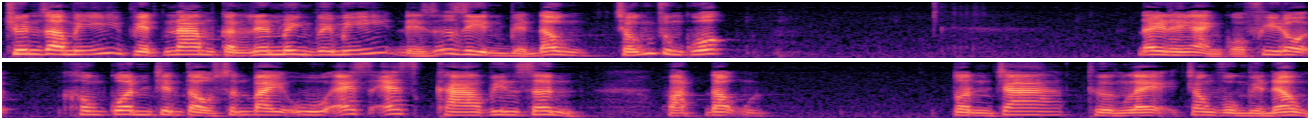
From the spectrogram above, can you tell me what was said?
Chuyên gia Mỹ, Việt Nam cần liên minh với Mỹ để giữ gìn Biển Đông chống Trung Quốc. Đây là hình ảnh của phi đội không quân trên tàu sân bay USS Carl Vinson hoạt động tuần tra thường lệ trong vùng Biển Đông.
